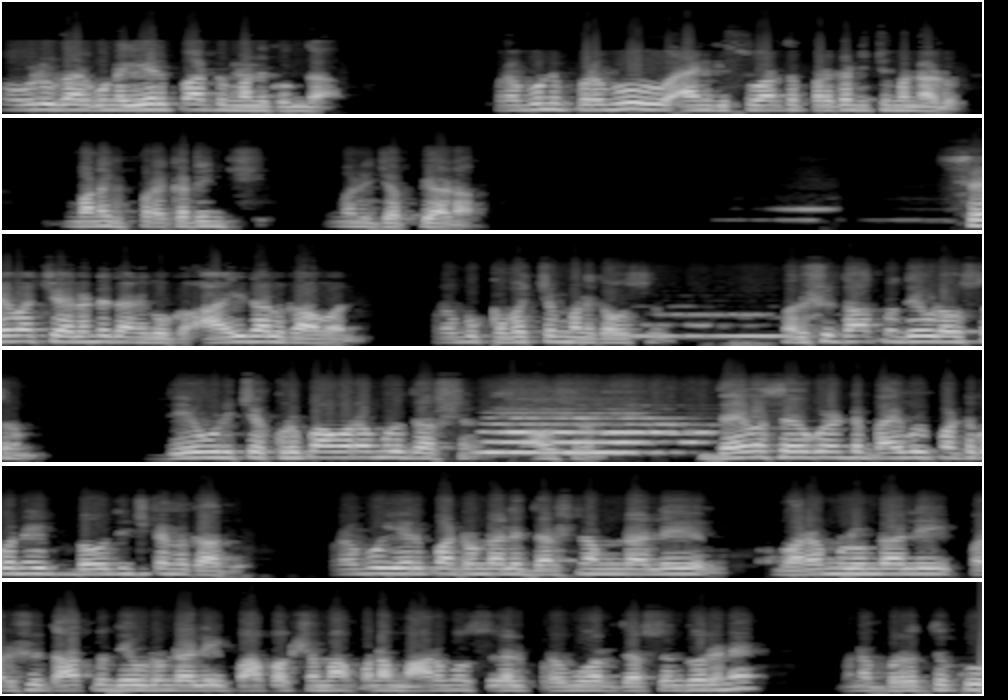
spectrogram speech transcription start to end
పౌలు గారికి ఉన్న ఏర్పాటు మనకుందా? ప్రభుని ప్రభు ఆయనకి స్వార్థ ప్రకటించమన్నాడు. మనకి ప్రకటించి మన చెప్పాడా? సేవ చేయాలంటే దానికి ఒక ఆయుధాలు కావాలి. ప్రభు కవచం మనకు అవసరం. పరిశుద్ధాత్మ దేవుడు అవసరం. దేవుడిచ్చే కృపావరములు దర్శనం అవసరం. దైవ సేవకుడు అంటే బైబిల్ పట్టుకొని బోధించడమే కాదు. ప్రభు ఏర్పాటు ఉండాలి దర్శనం ఉండాలి వరములు ఉండాలి పరిశుద్ధాత్మ దేవుడు ఉండాలి పాప క్షమాపణ మారుమోసాలి ప్రభు వారి దర్శనం ద్వారానే మన బ్రతుకు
